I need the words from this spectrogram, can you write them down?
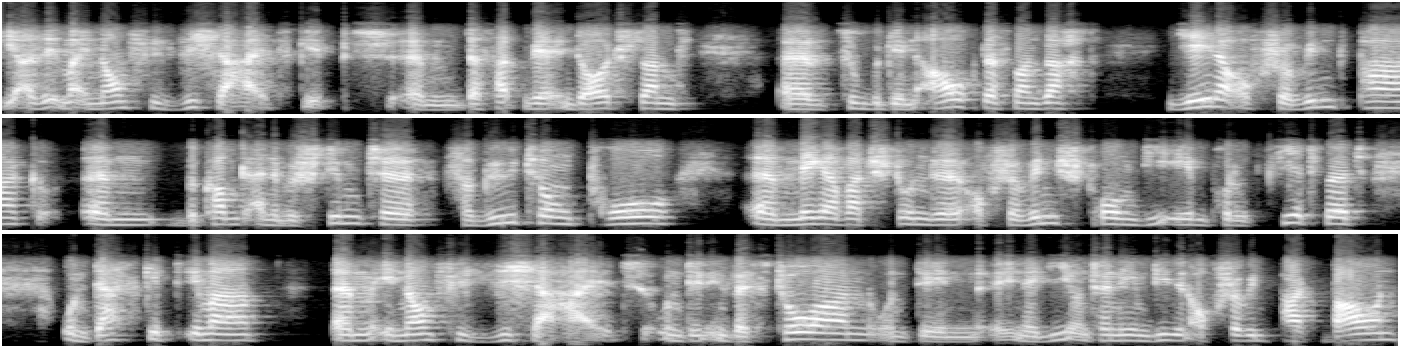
die also immer enorm viel Sicherheit gibt. Ähm, das hatten wir in Deutschland äh, zu Beginn auch, dass man sagt, jeder Offshore-Windpark ähm, bekommt eine bestimmte Vergütung pro äh, Megawattstunde Offshore-Windstrom, die eben produziert wird. Und das gibt immer ähm, enorm viel Sicherheit. Und den Investoren und den Energieunternehmen, die den Offshore-Windpark bauen,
